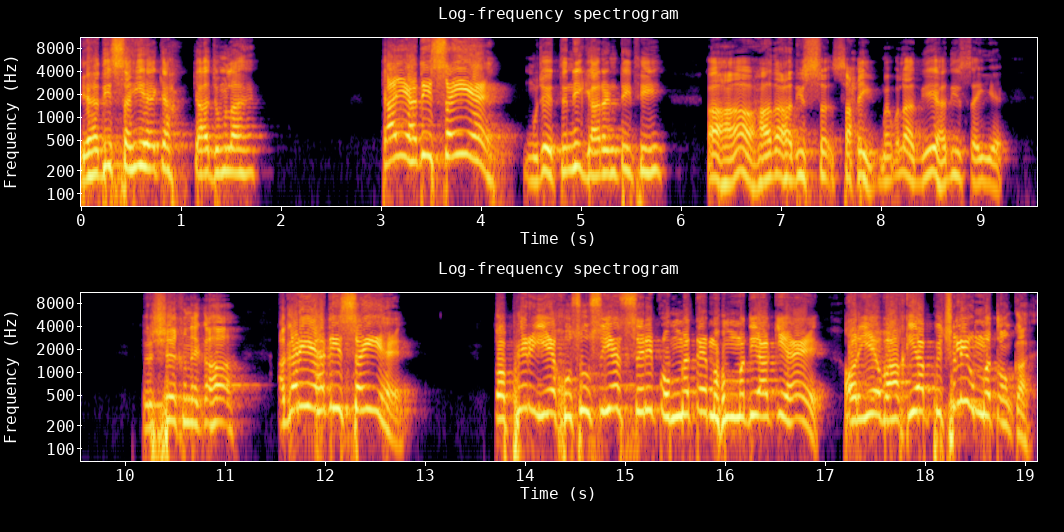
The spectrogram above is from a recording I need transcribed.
यह हदीस सही है क्या? क्या जुमला है? क्या ये हदीस सही है? मुझे इतनी गारंटी थी हाँ हाँ हादा हदीस सही। मैं बोला, ये हदीस सही है। फिर शेख ने कहा, अगर ये हदीस सही है तो फिर ये खसूसियत सिर्फ़ उम्मत मोहम्मदिया की है और ये वाकया पिछली उम्मतों का है।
